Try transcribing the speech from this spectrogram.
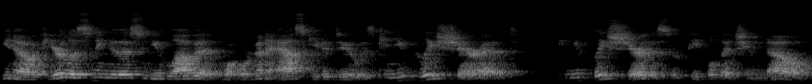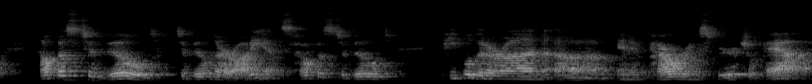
You know, if you're listening to this and you love it, what we're going to ask you to do is can you please share it? Can you please share this with people that you know? Help us to build to build our audience. Help us to build people that are on um, an empowering spiritual path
